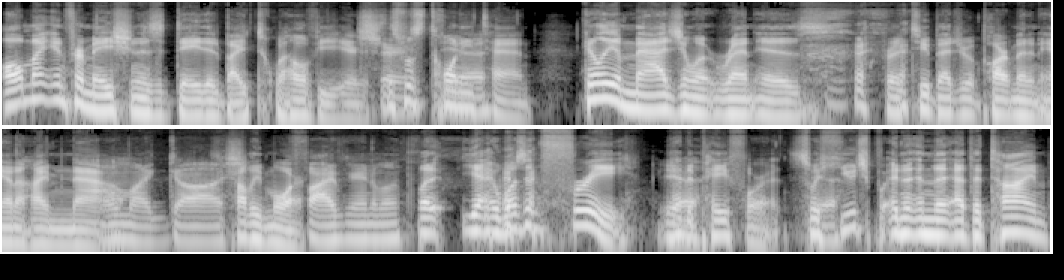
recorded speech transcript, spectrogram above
All my information is dated by 12 years. This Sure, was yeah. 2010. I can only imagine what rent is for a two bedroom apartment in Anaheim now. Oh my gosh. Probably more. Five grand a month. But yeah, it wasn't free. You had to pay for it. So Yeah. a huge and, and the, at the time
